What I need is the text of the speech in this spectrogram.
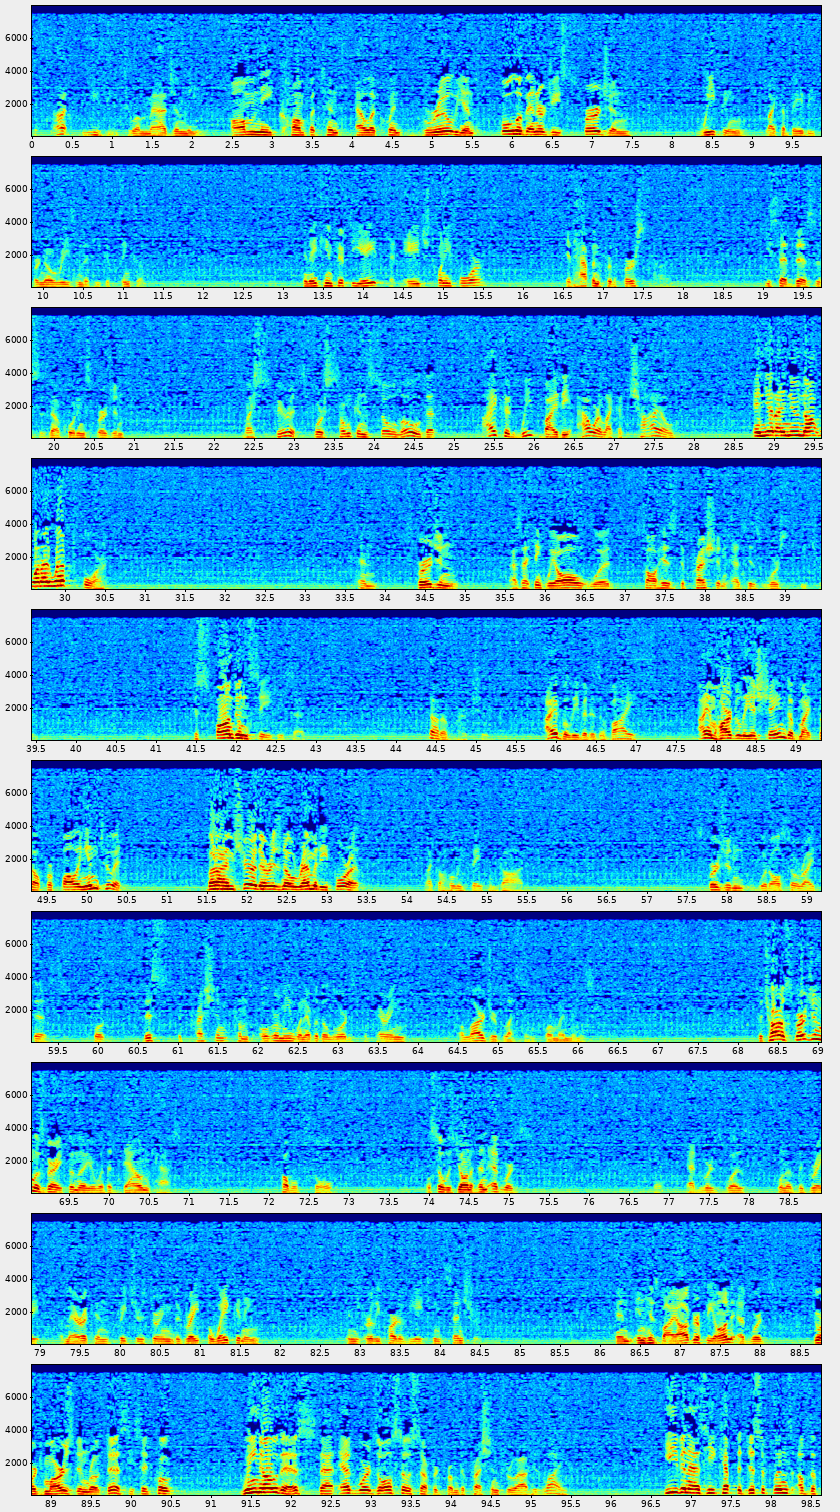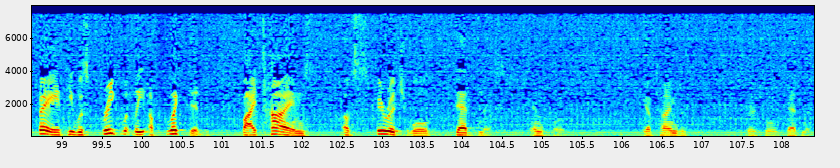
It's not easy to imagine the omnicompetent, eloquent, brilliant, full of energy Spurgeon weeping like a baby for no reason that he could think of. In 1858, at age 24, it happened for the first time. He said this, this is now quoting Spurgeon, My spirits were sunken so low that I could weep by the hour like a child, and yet I knew not what I wept for. And Spurgeon, as I think we all would, saw his depression as his worst feature. Despondency, he said, not a virtue. I believe it is a vice. I am heartily ashamed of myself for falling into it. But I am sure there is no remedy for it like a holy faith in God. Spurgeon would also write this, quote, This depression comes over me whenever the Lord is preparing a larger blessing for my ministry. So Charles Spurgeon was very familiar with a downcast, troubled soul. Well, so was Jonathan Edwards. Edwards was one of the great American preachers during the Great Awakening in the early part of the 18th century. And in his biography on Edwards, George Marsden wrote this. He said, quote, We know this, that Edwards also suffered from depression throughout his life. Even as he kept the disciplines of the faith, he was frequently afflicted by times of spiritual deadness. End quote. You have times of spiritual deadness.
